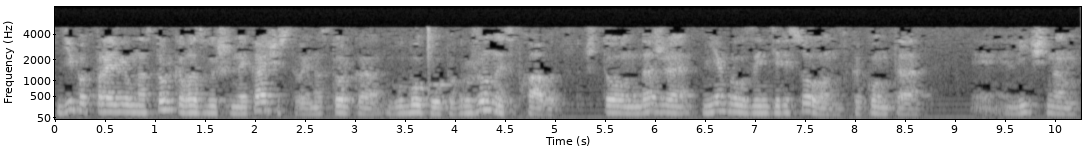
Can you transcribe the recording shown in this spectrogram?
Дипак проявил настолько возвышенные качества и настолько глубокую погруженность в Бхаву, что он даже не был заинтересован в каком-то э, личном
